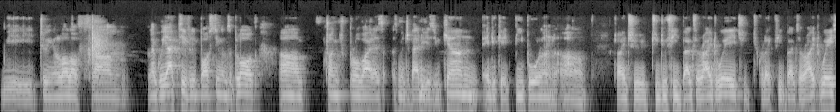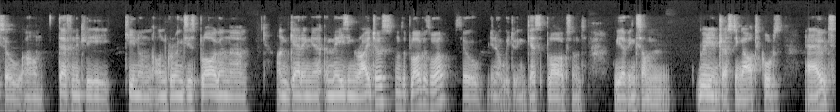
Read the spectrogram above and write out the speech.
we doing a lot of um, like we actively posting on the blog, um, trying to provide as, as much value as you can, educate people, and um, try to, to do feedback the right way, to, to collect feedback the right way. So um, definitely keen on, on growing this blog and um, on getting uh, amazing writers on the blog as well. So you know we're doing guest blogs and we're having some really interesting articles out,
